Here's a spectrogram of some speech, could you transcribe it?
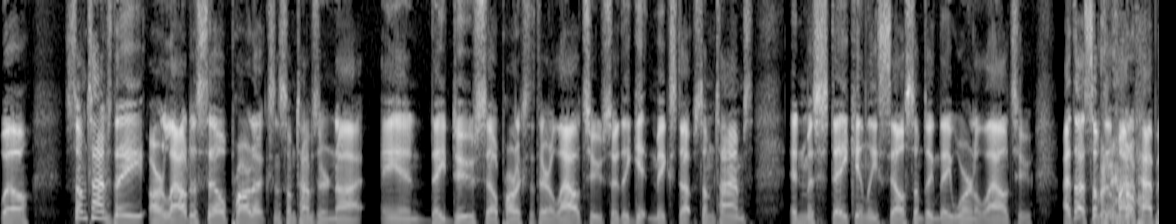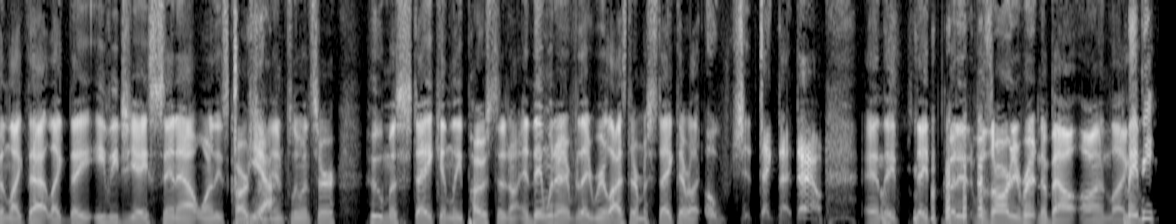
Well, sometimes they are allowed to sell products and sometimes they're not. And they do sell products that they're allowed to. So they get mixed up sometimes and mistakenly sell something they weren't allowed to. I thought something no. might have happened like that. Like they EVGA sent out one of these cards Yeah. to an influencer who mistakenly posted it on. And then whenever they realized their mistake, they were like, oh shit, take that down. And they, they but it was already written about on like maybe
